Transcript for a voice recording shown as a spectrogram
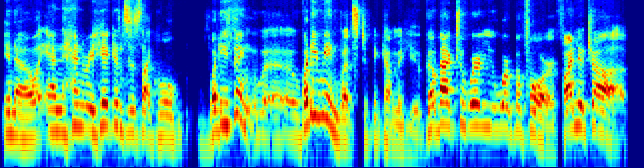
You know, and Henry Higgins is like, well, what do you think? What do you mean? What's to become of you? Go back to where you were before. Find a job.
